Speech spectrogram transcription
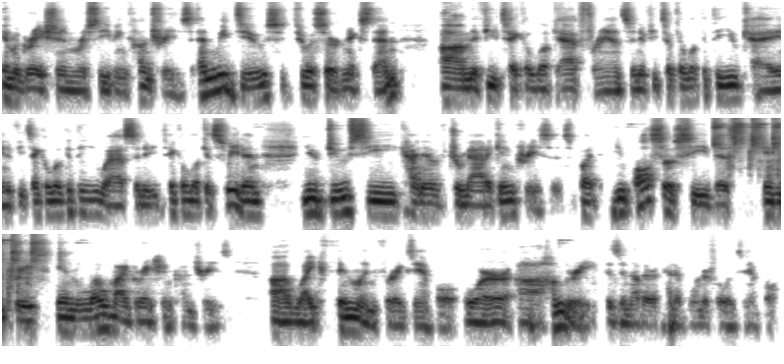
immigration receiving countries, and we do to a certain extent. Um, if you take a look at France, and if you take a look at the UK, and if you take a look at the US, and if you take a look at Sweden, you do see kind of dramatic increases. But you also see this increase in low migration countries uh, like Finland, for example, or uh, Hungary is another kind of wonderful example.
